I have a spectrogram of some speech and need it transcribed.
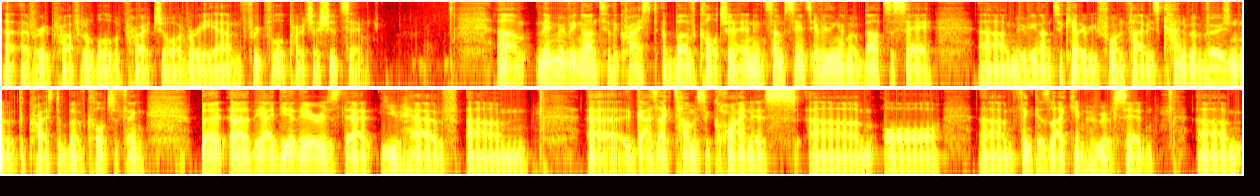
a, a very profitable approach or a very um, fruitful approach, I should say. Um, then moving on to the Christ above culture, and in some sense, everything I'm about to say uh, moving on to category four and five is kind of a version of the Christ above culture thing. But uh, the idea there is that you have um, uh, guys like Thomas Aquinas um, or um, thinkers like him who have said, um,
